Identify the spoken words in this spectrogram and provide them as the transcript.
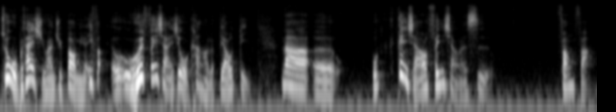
所以我不太喜欢去报名。一方，我我会分享一些我看好的标的。那呃，我更想要分享的是方法。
